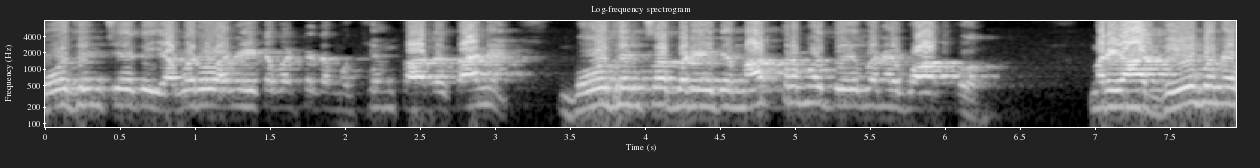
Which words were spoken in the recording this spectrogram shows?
బోధించేది ఎవరు అనేటువంటిది ముఖ్యం కాదు కానీ బోధించబడేది మాత్రము దేవుని వాక్కు. మరి ఆ దేవుని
